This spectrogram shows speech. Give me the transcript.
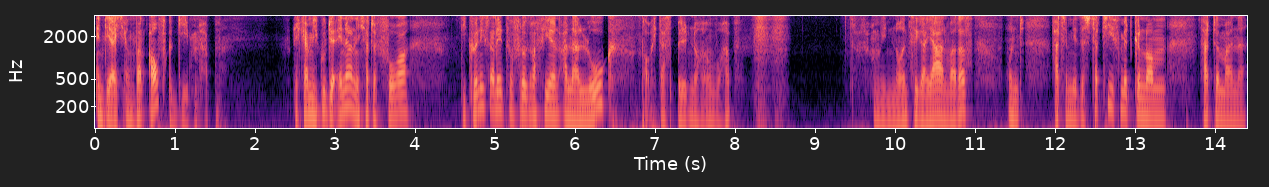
in der ich irgendwann aufgegeben habe. Ich kann mich gut erinnern, ich hatte vor, die Königsallee zu fotografieren, analog, ob ich das Bild noch irgendwo habe. Irgendwie in den 90er Jahren war das. Und hatte mir das Stativ mitgenommen, hatte meine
